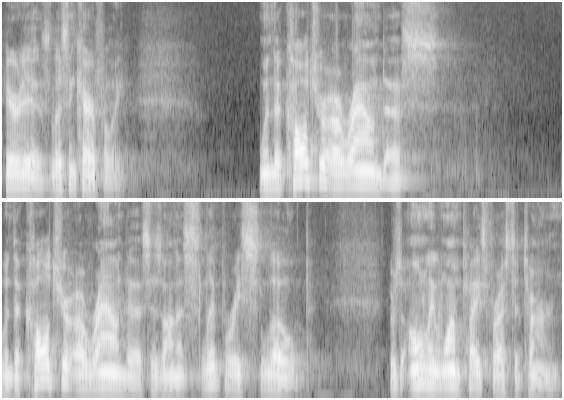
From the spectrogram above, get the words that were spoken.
Here it is. Listen carefully. When the culture around us, when the culture around us is on a slippery slope, there's only one place for us to turn.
